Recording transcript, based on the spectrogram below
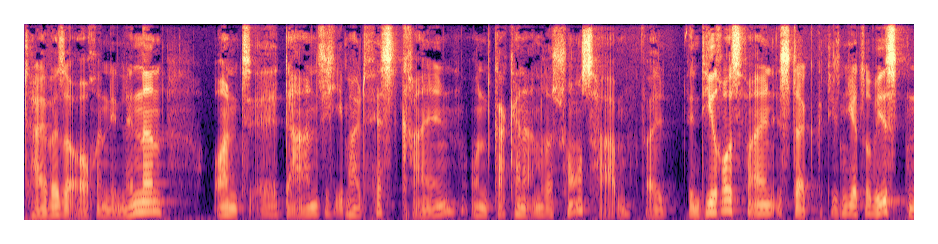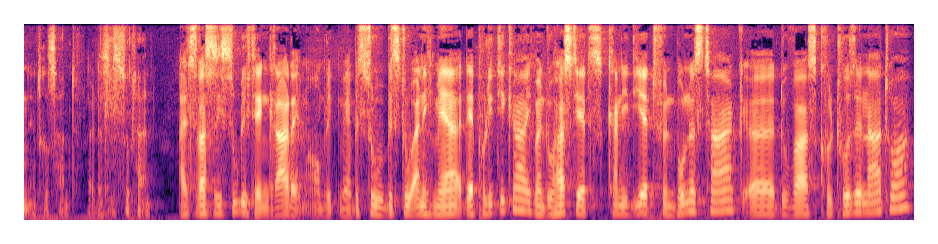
teilweise auch in den Ländern und äh, da sich eben halt festkrallen und gar keine andere Chance haben. Weil wenn die rausfallen, ist da, die sind jetzt Lobbyisten interessant, weil das ist zu klein. Als was siehst du dich denn gerade im Augenblick mehr? Bist du, bist du eigentlich mehr der Politiker? Ich meine, du hast jetzt kandidiert für den Bundestag, äh, du warst Kultursenator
